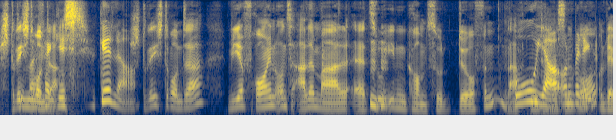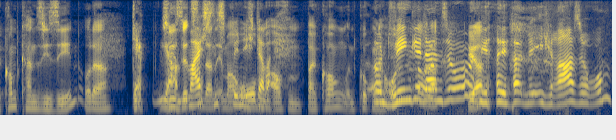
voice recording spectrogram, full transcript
Strich drunter. vergisst. Genau. Strich drunter. Wir freuen uns alle mal, äh, zu Ihnen kommen zu dürfen. Nach Oh Gut ja, Hasselburg. unbedingt. Und wer kommt, kann Sie sehen? Oder? Der, Sie ja, sitzen meistens dann immer bin ich oben dabei. auf dem Balkon und gucken und nach unten? winke oder? dann so. Ja. Ja, ja, nee, ich rase rum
